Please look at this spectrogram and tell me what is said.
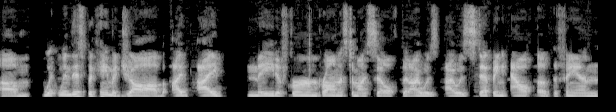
um, when, when this became a job, I, I made a firm promise to myself that I was I was stepping out of the fan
